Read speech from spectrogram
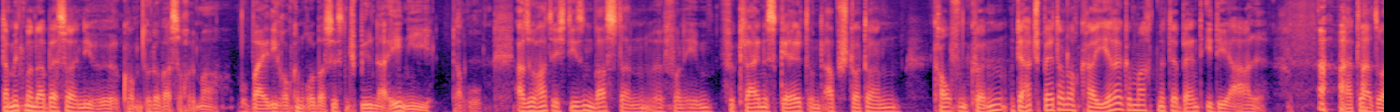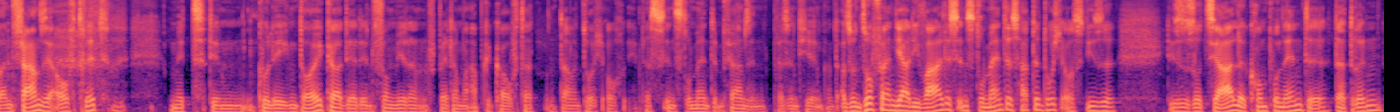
damit man da besser in die Höhe kommt oder was auch immer. Wobei die Rock'n'Roll-Bassisten spielen da eh nie da oben. Also hatte ich diesen Bass dann äh, von ihm für kleines Geld und Abstottern kaufen können. Und der hat später noch Karriere gemacht mit der Band Ideal. Er hatte also einen Fernsehauftritt mit dem Kollegen Deuker, der den von mir dann später mal abgekauft hat und dadurch auch das Instrument im Fernsehen präsentieren konnte. Also insofern, ja, die Wahl des Instrumentes hatte durchaus diese, diese soziale Komponente da drin.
